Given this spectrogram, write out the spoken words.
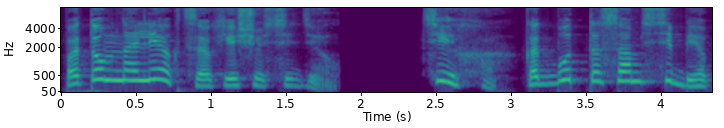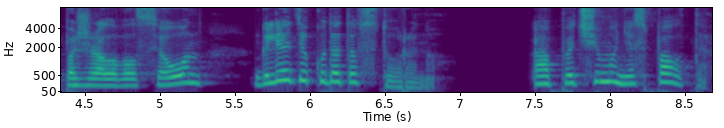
Потом на лекциях еще сидел. Тихо, как будто сам себе пожаловался он, глядя куда-то в сторону. А почему не спал-то?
